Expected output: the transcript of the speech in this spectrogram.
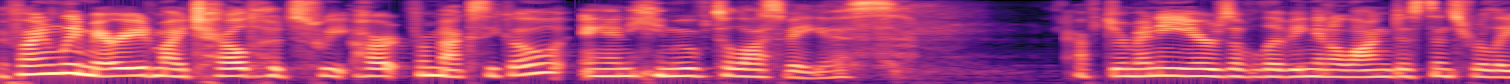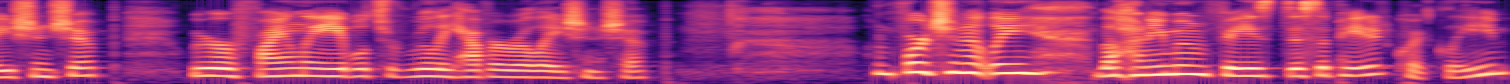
I finally married my childhood sweetheart from Mexico, and he moved to Las Vegas. After many years of living in a long distance relationship, we were finally able to really have a relationship. Unfortunately, the honeymoon phase dissipated quickly,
